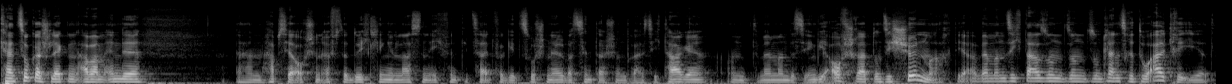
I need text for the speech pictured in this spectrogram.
kein Zuckerschlecken, aber am Ende ähm, habe es ja auch schon öfter durchklingen lassen. Ich finde, die Zeit vergeht so schnell. Was sind da schon 30 Tage? Und wenn man das irgendwie aufschreibt und sich schön macht, ja, wenn man sich da so ein, so ein, so ein kleines Ritual kreiert,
